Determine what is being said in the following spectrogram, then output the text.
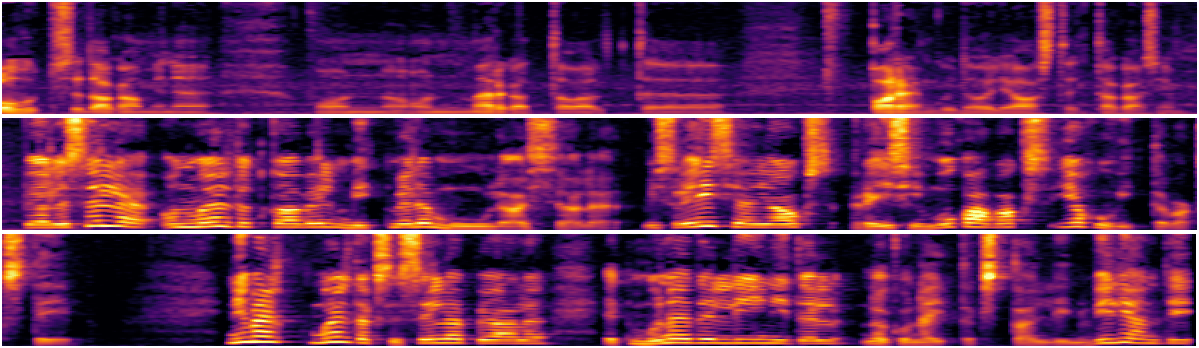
ohutuse tagamine on, on märgatavalt äh, parem, kui ta oli aastaid tagasi. peale selle on mõeldud ka veel mitmele muule asjale, mis reisija jaoks reisi mugavaks ja huvitavaks teeb. nimelt mõeldakse selle peale, et mõnedel liinidel, nagu näiteks Tallinn-Viljandi,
